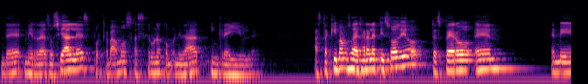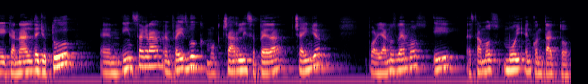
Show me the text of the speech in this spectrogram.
de mis redes sociales porque vamos a hacer una comunidad increíble. Hasta aquí vamos a dejar el episodio. Te espero en, en mi canal de YouTube, en Instagram, en Facebook como Charlie Cepeda Changer. Por allá nos vemos y estamos muy en contacto.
